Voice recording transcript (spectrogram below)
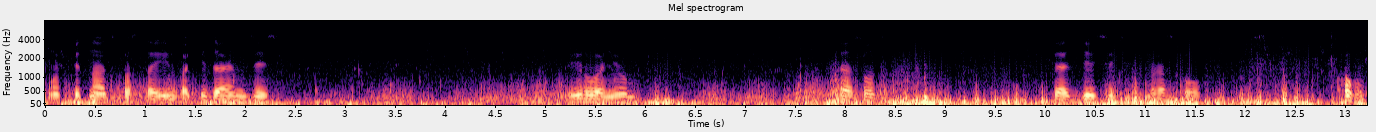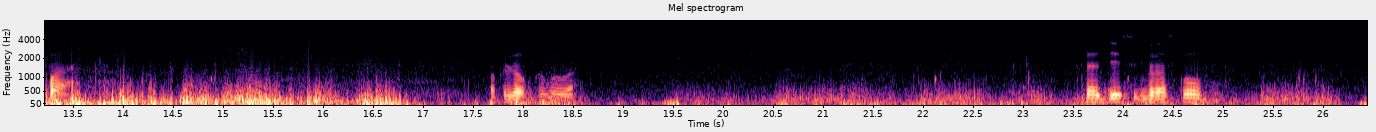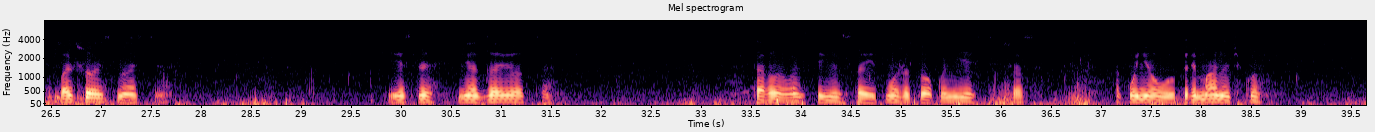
может 15 постоим, покидаем здесь и рванем. Сейчас вот 5-10 бросков. Опа! Поклевка была. Пять-десять бросков большой снастью. Если не отзовется, второй вон спиннинг стоит, может окунь есть. Сейчас окуневую приманочку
